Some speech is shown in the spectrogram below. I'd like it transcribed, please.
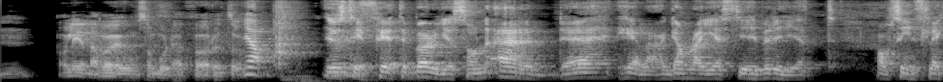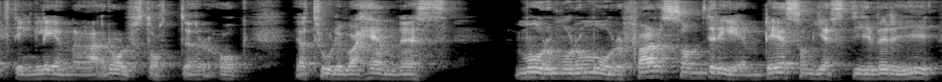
Mm. Och Lena var ju hon som bodde här förut då. Ja, Just det, Peter Börjesson ärvde hela gamla gästgiveriet av sin släkting Lena Rolfsdotter och jag tror det var hennes mormor och morfar som drev det som gästgiveri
